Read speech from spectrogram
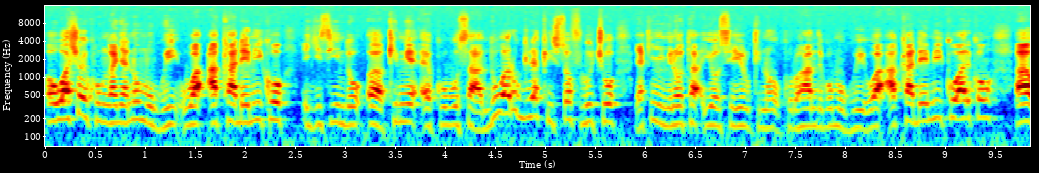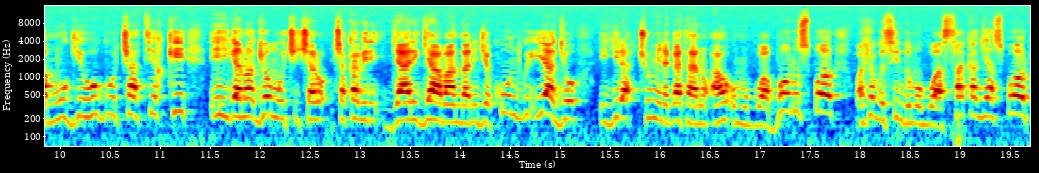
washoboye kunganya n'umugwi wa Academico igisindo uh, kimwe uh, ku busa. Nduwarugira Christophe Lucho yakinye iminota yose y'urukino ku ruhande rw'umugwi wa Academico ariko uh, mu gihugu ca Turkey ihiganwa ryo mu cicaro ca kabiri ryari ryabandanije ku ndwi yaryo igira cumi na gatanu aho umugwi wa Bolu Sport gusinda umugwi wa Sakarya Sport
